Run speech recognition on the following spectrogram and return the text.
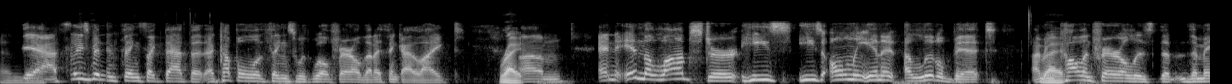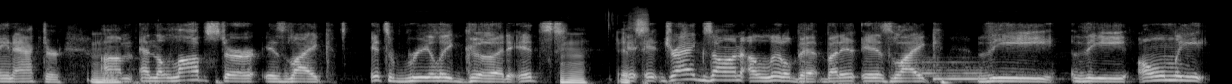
and uh, Yeah. So he's been in things like that. That a couple of things with Will Ferrell that I think I liked. right. Um, and in the Lobster, he's he's only in it a little bit. I mean, Right. Colin Farrell is the the main actor, Mm-hmm. um, and the Lobster is like it's really good. It's, Mm-hmm. It's- it, it drags on a little bit, but it is like the the only.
